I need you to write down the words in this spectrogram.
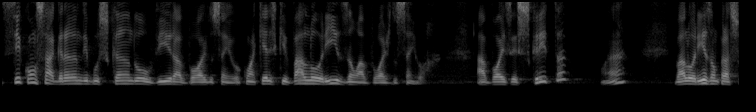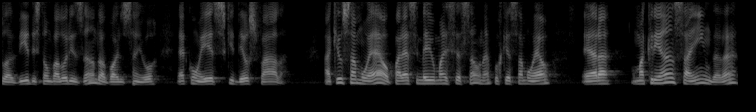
se consagrando e buscando ouvir a voz do Senhor, com aqueles que valorizam a voz do Senhor. A voz escrita, é? valorizam para a sua vida, estão valorizando a voz do Senhor, é com esses que Deus fala. Aqui o Samuel parece meio uma exceção, né? porque Samuel era uma criança ainda, né?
